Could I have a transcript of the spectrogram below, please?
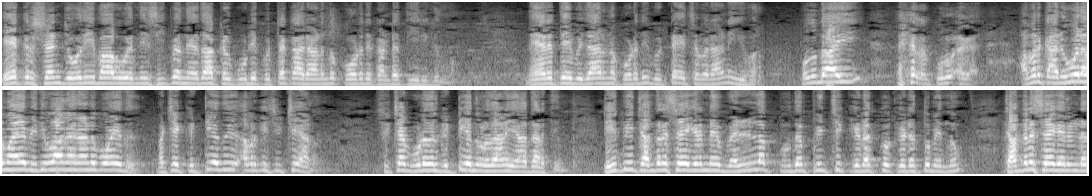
കെ കൃഷ്ണൻ ജ്യോതി ബാബു എന്നീ സി പി എം നേതാക്കൾ കൂടി കുറ്റക്കാരാണെന്ന് കോടതി കണ്ടെത്തിയിരിക്കുന്നു. നേരത്തെ വിചാരണ കോടതി വിട്ടയച്ചവരാണ് ഇവർ. പുതുതായി അവർക്ക് അനുകൂലമായ വിധി വാങ്ങാനാണ് പോയത്. പക്ഷേ കിട്ടിയത് അവർക്ക് ശിക്ഷയാണ്. ശിക്ഷ കൂടുതൽ കിട്ടിയെന്നുള്ളതാണ് യാഥാർത്ഥ്യം. ടി പി ചന്ദ്രശേഖരനെ വെള്ള പുതപ്പിച്ച് കിടക്കു കിടത്തുമെന്നും ചന്ദ്രശേഖരന്റെ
